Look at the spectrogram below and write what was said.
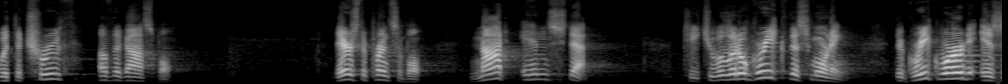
with the truth of the gospel. There's the principle. Not in step. Teach you a little Greek this morning. The Greek word is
